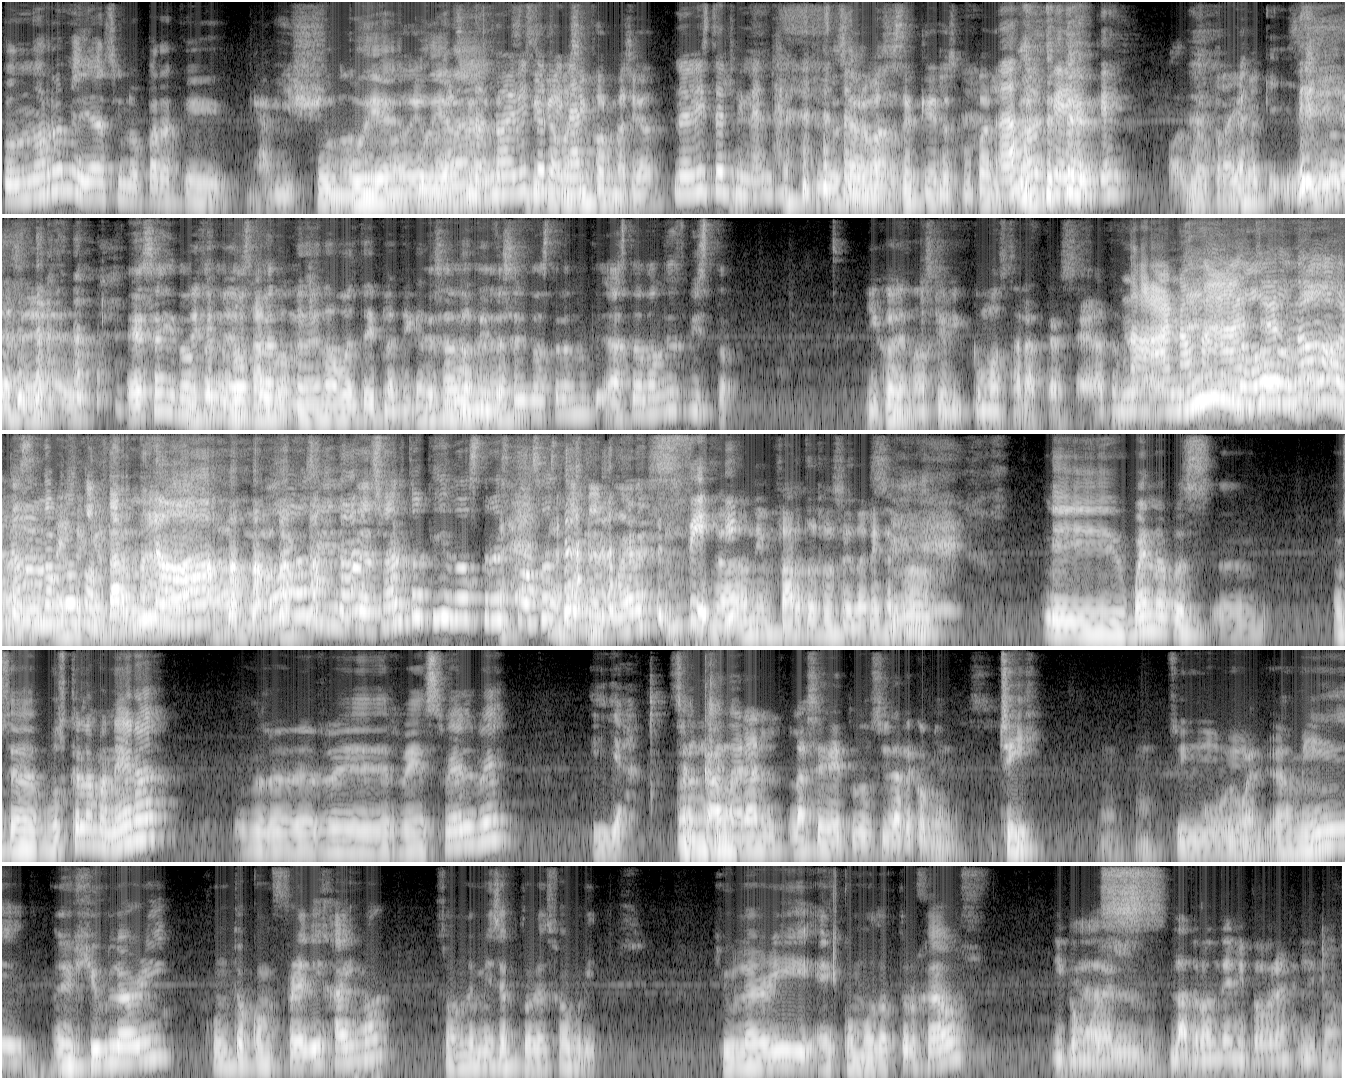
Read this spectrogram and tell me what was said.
Pues no remediar, sino para que. Pu- no, pudie- no, no, pudiera- no, No, no he visto el más final. información. No he visto el final. o sea, Pero vas a hacer que lo escupa el... ah, ok, ok. Lo traigo aquí. Sí, ya sé. Esa y dos, Déjenme dos, salgo, tres- me doy una vuelta y platican esa- esa y dos, tres ¿Hasta dónde has visto? Híjole, no, es que vi como hasta la tercera No, temporada. no Sí, manches, no, no, no. entonces no hombre. puedo contar que- nada. No, No, si te suelto aquí dos, tres cosas, te me mueres. Sí. Me da un infarto, José, dale Sí. calmado. Y bueno, pues, eh, o sea, busca la manera, re- re- resuelve y ya, se Pero en acaba. general, la serie tú sí la recomiendas. Sí. Sí. Muy bueno. A mí, eh, Hugh Laurie junto con Freddie Highmore son de mis actores favoritos. Hugh Laurie eh, como Doctor House. Y como Es- el ladrón de mi pobre angelito.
